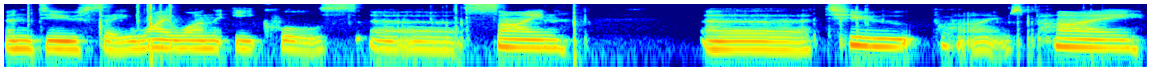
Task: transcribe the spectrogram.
and do say y1 equals uh, sine uh, 2 times pi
